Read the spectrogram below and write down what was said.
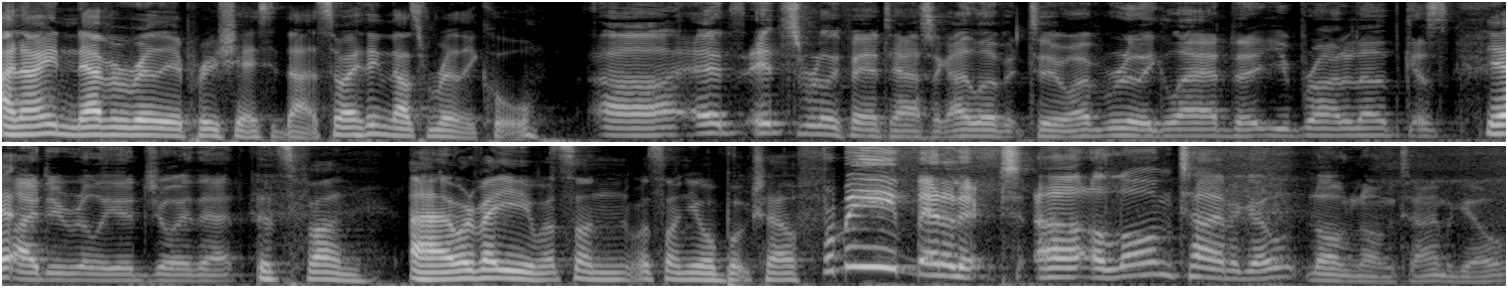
And I never really appreciated that, so I think that's really cool. Uh, it's it's really fantastic. I love it too. I'm really glad that you brought it up because Yeah. I do really enjoy that. It's fun. Uh, what about you? What's on What's on your bookshelf? For me, Benedict, uh, a long time ago, long long time ago,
